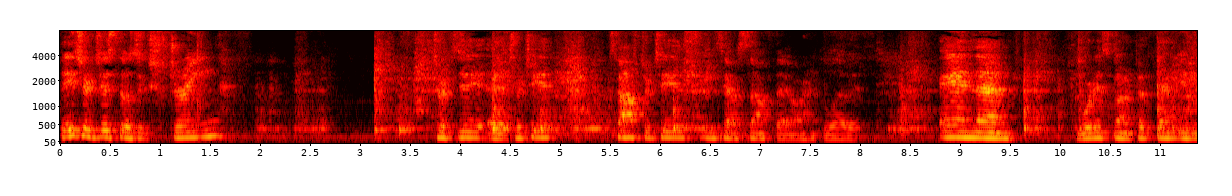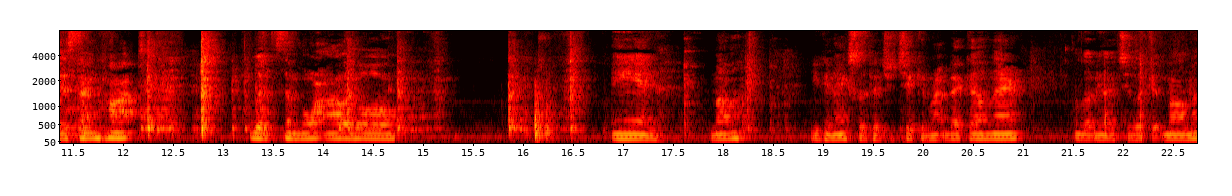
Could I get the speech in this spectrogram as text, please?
These are just those extreme tortilla, uh, tortilla soft tortillas. You see how soft they are. Love it. And um, we're just going to put them in the sun hot with some more olive oil. And Mama, you can actually put your chicken right back on there. Let me let you look at Mama.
